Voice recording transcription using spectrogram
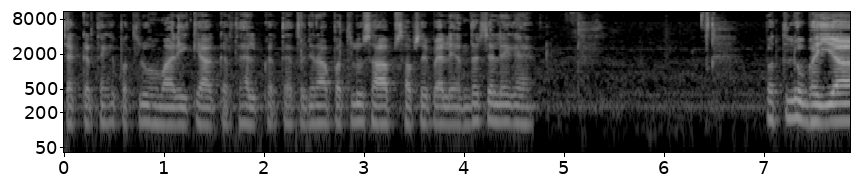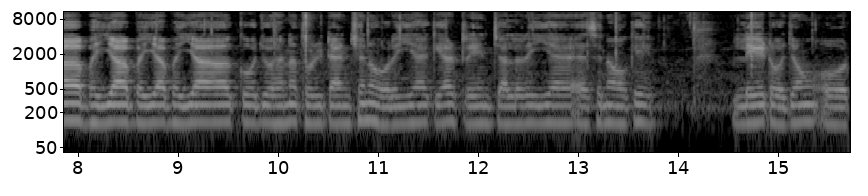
चेक करते हैं कि पतलू हमारी क्या करता है हेल्प करता है। तो जनाब पतलू साहब सबसे पहले अंदर चले गए। पतलू भैया भैया भैया भैया को जो है ना थोड़ी टेंशन हो रही है कि यार ट्रेन चल रही है, ऐसे ना हो के लेट हो जाऊँ और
